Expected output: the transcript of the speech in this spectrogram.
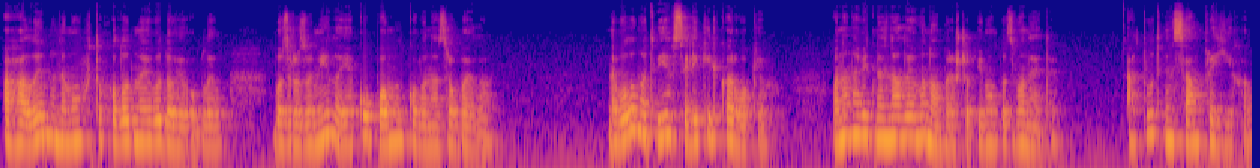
А Галину немов хто холодною водою облив, бо зрозуміла, яку помилку вона зробила. Не було Матвія в селі кілька років. Вона навіть не знала його номера, щоб йому подзвонити. А тут він сам приїхав.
